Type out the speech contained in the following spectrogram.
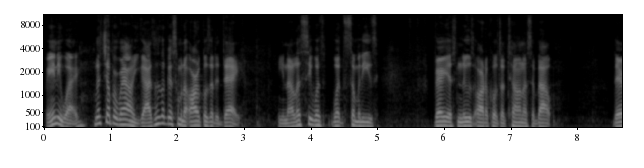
But anyway, let's jump around, you guys. Let's look at some of the articles of the day. You know, let's see what what some of these various news articles are telling us about their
